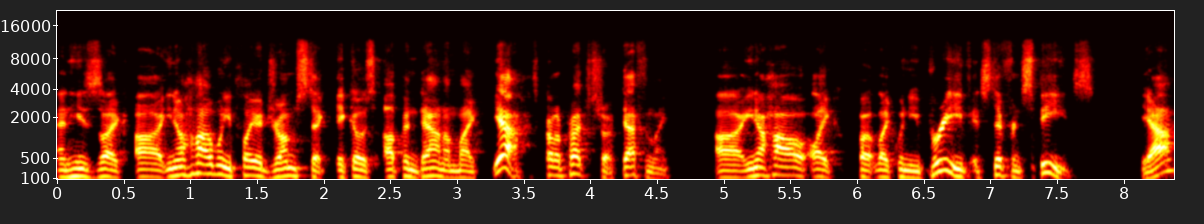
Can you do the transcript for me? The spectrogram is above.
And he's like, uh, you know how when you play a drumstick, it goes up and down? I'm like, yeah, it's called a prep stroke, definitely. Uh, you know how like, but like when you breathe, it's different speeds. Yeah.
